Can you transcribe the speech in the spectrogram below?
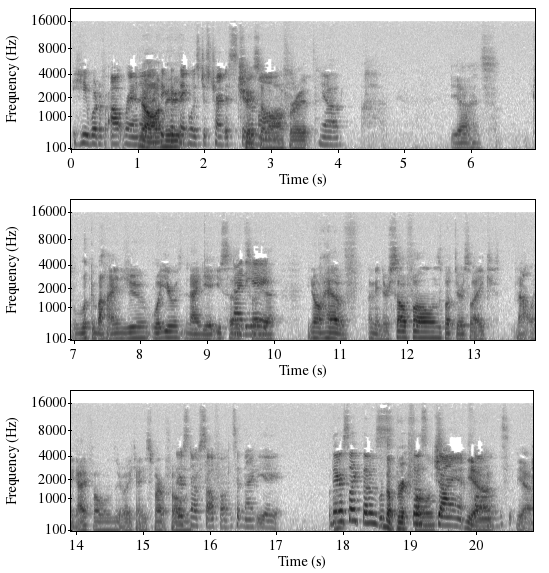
he would have outran it. No, I think the thing was just trying to scare chase him off. off, right? Yeah. Yeah, it's looking behind you. What year was ninety eight? You said. So, 98. yeah, you don't have. I mean, there's cell phones, but there's like not like iPhones or like any smartphones. There's no cell phones in '98. There's like those Well, the brick those phones. giant Yeah. phones. Yeah,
